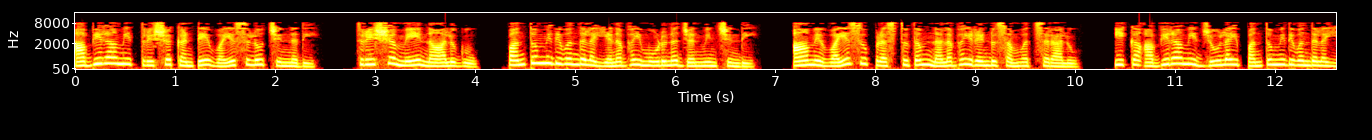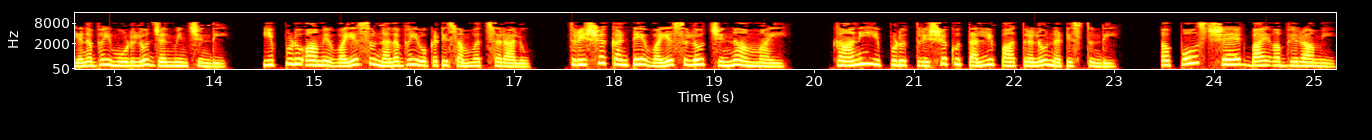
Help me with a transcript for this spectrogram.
అభిరామి త్రిష కంటే వయసులో చిన్నది. త్రిష మే నాలుగు పంతొమ్మిది వందల ఎనభై మూడున జన్మించింది. ఆమె వయసు ప్రస్తుతం నలభై రెండు సంవత్సరాలు. ఇక అభిరామి జూలై పంతొమ్మిది వందల ఎనభై మూడులో జన్మించింది. ఇప్పుడు ఆమె వయస్సు నలభై ఒకటి సంవత్సరాలు. త్రిష కంటే వయస్సులో చిన్న అమ్మాయి. కానీ ఇప్పుడు త్రిషకు తల్లి పాత్రలో నటిస్తుంది. A post shared by Abhirami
